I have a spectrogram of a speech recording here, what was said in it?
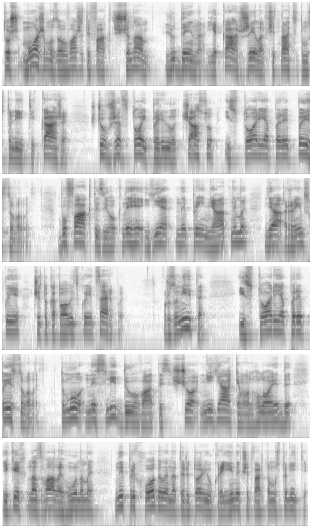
Тож можемо зауважити факт, що нам людина, яка жила в 16 столітті, каже, що вже в той період часу історія переписувалась, бо факти з його книги є неприйнятними для римської чи то католицької церкви. Розумієте? Історія переписувалась, тому не слід дивуватись, що ніякі монголоїди, яких назвали гунами, не приходили на територію України в 4 столітті.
